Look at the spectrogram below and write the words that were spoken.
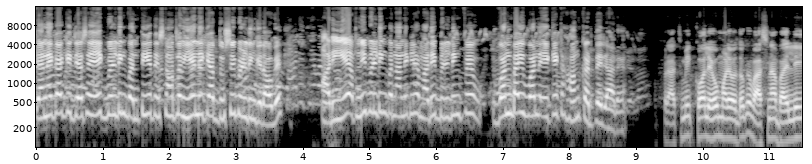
कहने का कि जैसे एक बिल्डिंग बनती है तो इसका मतलब ये नहीं कि आप दूसरी बिल्डिंग गिराओगे और ये अपनी बिल्डिंग बनाने के लिए हमारी बिल्डिंग पे वन बाई वन एक एक हार्म करते जा रहे हैं प्राथमिक कॉल एवं મળ્યો હતો કે भाईली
